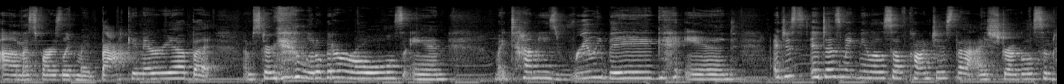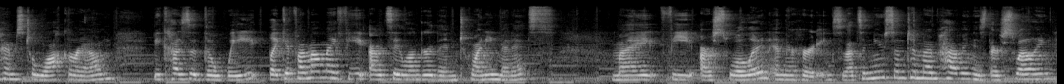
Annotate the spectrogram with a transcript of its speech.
um, as far as like my back and area, but I'm starting to get a little bit of rolls and my tummy's really big and I just, it does make me a little self-conscious that I struggle sometimes to walk around because of the weight. Like if I'm on my feet, I would say longer than 20 minutes, my feet are swollen and they're hurting. So that's a new symptom I'm having is they're swelling.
